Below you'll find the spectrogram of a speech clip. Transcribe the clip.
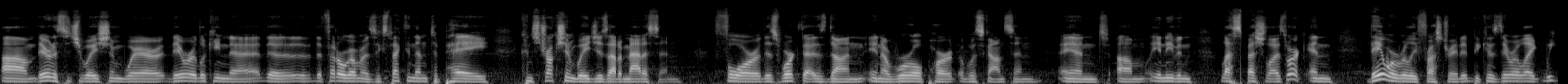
um, they're in a situation where they were looking to, the the federal government was expecting them to pay construction wages out of Madison for this work that is done in a rural part of Wisconsin and um, in even less specialized work. And they were really frustrated because they were like, we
